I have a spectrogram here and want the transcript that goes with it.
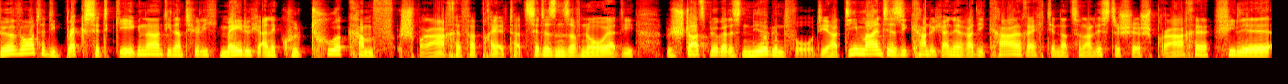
EU-Befürworter, die Brexit-Gegner, die natürlich May durch eine Kulturkampfsprache verprellt hat. Citizens of Nowhere, die Staatsbürger des Nirgendwo. Die hat, die meinte, sie kann durch eine radikal rechte nationalistische Sprache viele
